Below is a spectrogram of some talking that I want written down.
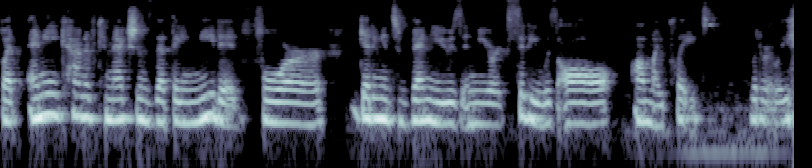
but any kind of connections that they needed for getting into venues in New York City was all on my plate literally.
